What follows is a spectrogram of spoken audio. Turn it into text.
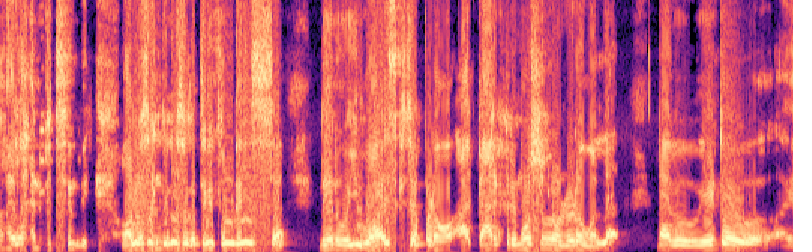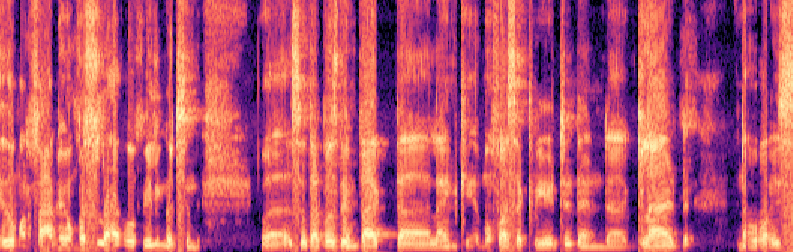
అనేలా అనిపించింది. ఆల్మోస్ట్ ఆఫ్ బికాస్ ఒక త్రీ ఫోర్ డేస్ నేను ఈ వాయిస్కి చెప్పడం ఆ క్యారెక్టర్ ఎమోషన్లో ఉండడం వల్ల నాకు ఏంటో ఏదో మన ఫ్యామిలీ మెంబర్స్ లా ఓ ఫీలింగ్ వచ్చింది. So that was the impact line Mufasa created and glad నా వాయిస్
